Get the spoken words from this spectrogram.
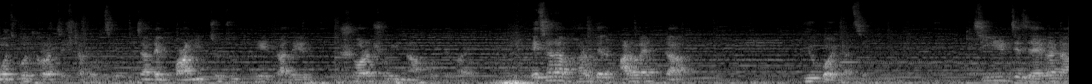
মজবুত করার চেষ্টা করছে, যাতে বাণিজ্য যুদ্ধে তাদের সরাসরি না করতে পারে। এছাড়া ভারতের আরও একটা ভিউ পয়েন্ট আছে। চীনের যে জায়গাটা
